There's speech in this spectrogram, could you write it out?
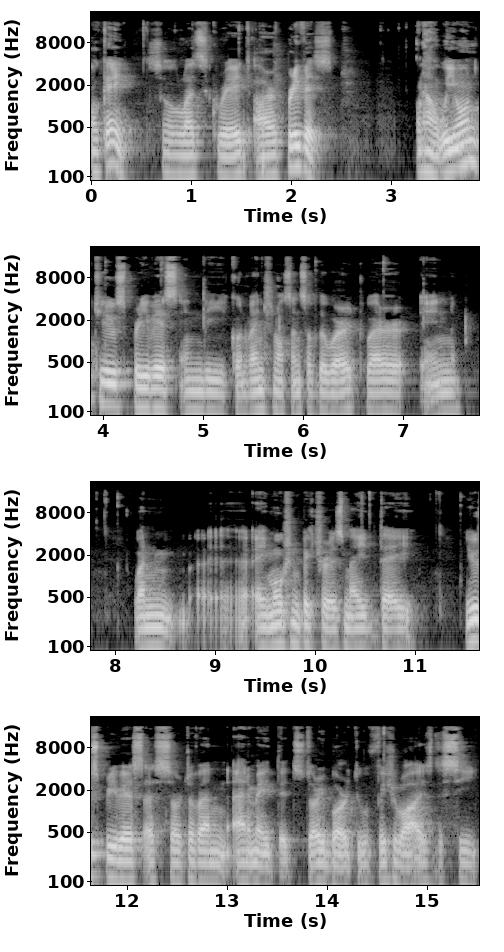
Okay, so let's create our previs. Now we won't use previs in the conventional sense of the word, where in when uh, a motion picture is made, they use previs as sort of an animated storyboard to visualize the scene.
